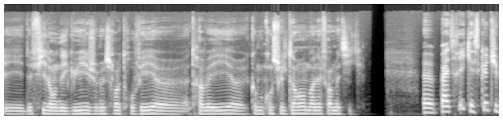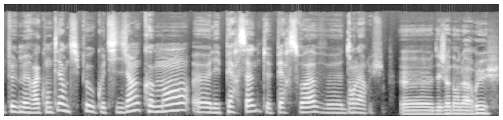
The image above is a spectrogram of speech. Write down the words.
Et de fil en aiguille, je me suis retrouvé à travailler comme consultant dans l'informatique. Patrick, est-ce que tu peux me raconter un petit peu au quotidien comment les personnes te perçoivent dans la rue? Déjà dans la rue,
